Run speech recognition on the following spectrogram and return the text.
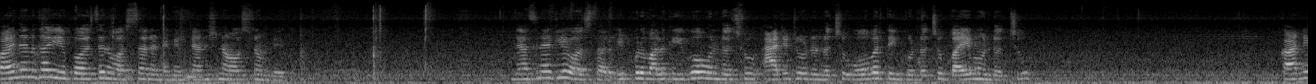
ఫైనల్గా ఈ పర్సన్ వస్తారండి మీకు టెన్షన్ అవసరం లేదు. డెఫినెట్లీ వస్తారు. ఇప్పుడు వాళ్ళకి ఇగో ఉండొచ్చు యాటిట్యూడ్ ఉండొచ్చు ఓవర్ థింక్ ఉండొచ్చు భయం ఉండొచ్చు. కానీ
